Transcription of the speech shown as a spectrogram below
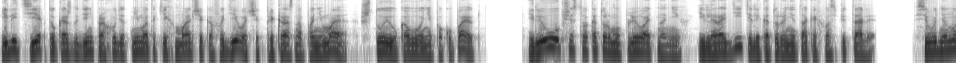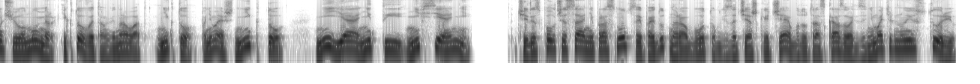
Или те, кто каждый день проходят мимо таких мальчиков и девочек, прекрасно понимая, что и у кого они покупают? Или общество, которому плевать на них? Или родители, которые не так их воспитали? Сегодня ночью он умер, и кто в этом виноват? Никто, понимаешь, никто. Ни я, ни ты, ни все они. Через полчаса они проснутся и пойдут на работу, где за чашкой чая будут рассказывать занимательную историю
